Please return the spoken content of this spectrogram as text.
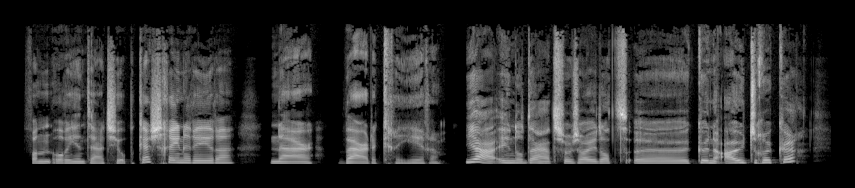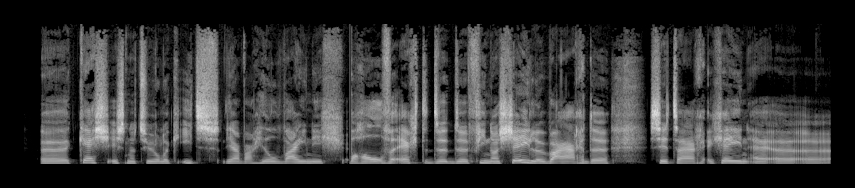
van een oriëntatie op cash genereren naar waarde creëren. Ja, inderdaad. Zo zou je dat uh, kunnen uitdrukken. Uh, cash is natuurlijk iets ja, waar heel weinig, behalve echt de, de financiële waarde, zit daar geen uh, uh,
